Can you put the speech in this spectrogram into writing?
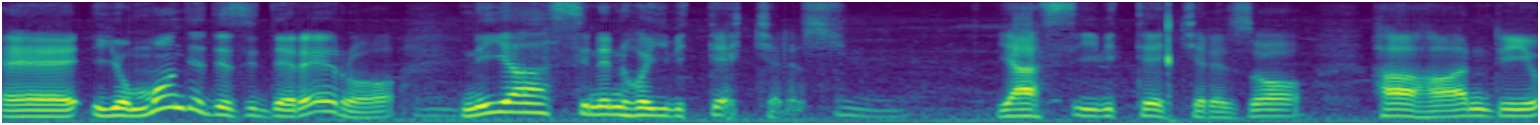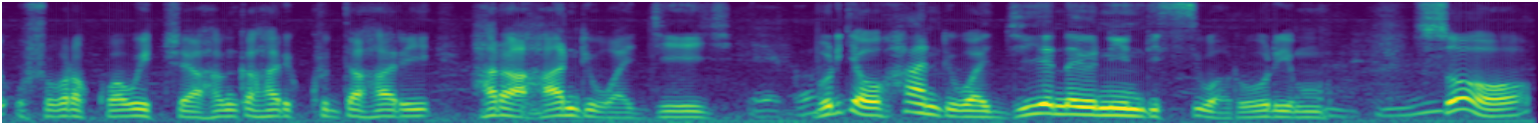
Eh, iyo monde deside rero ni ya sine ni ho y'ibitekerezo. Yasi y'ibitekerezo hahandi ushobora kuba wicaye ahangaha ariko udahari hari ahandi wagiye. Burya aho handi wagiye na yo n'indi si wari urimo. So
